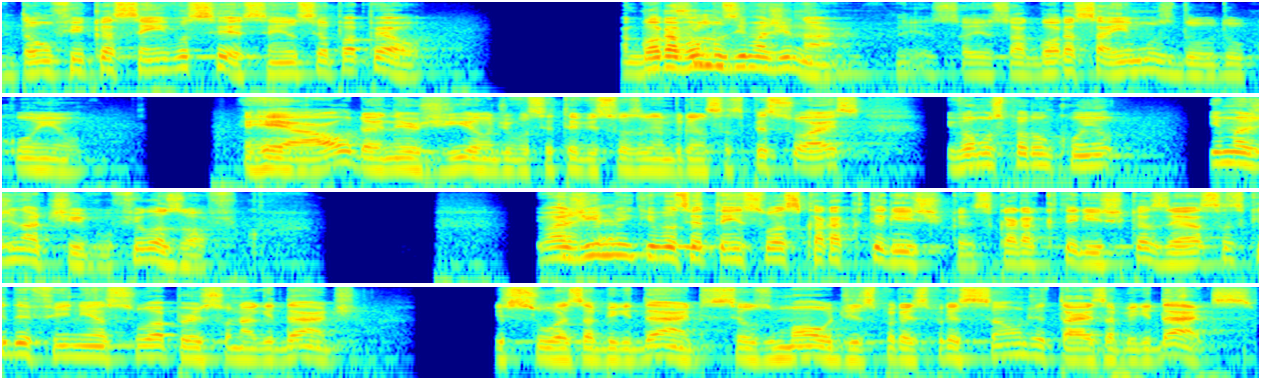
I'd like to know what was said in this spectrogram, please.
Então fica sem você, sem o seu papel. Agora Sim. vamos imaginar. Isso, isso. Agora saímos do, do cunho real, da energia onde você teve suas lembranças pessoais, e vamos para um cunho imaginativo, filosófico. Imagine que você tem suas características, características essas que definem a sua personalidade e suas habilidades, seus moldes para a expressão de tais habilidades.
